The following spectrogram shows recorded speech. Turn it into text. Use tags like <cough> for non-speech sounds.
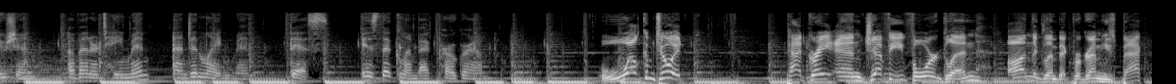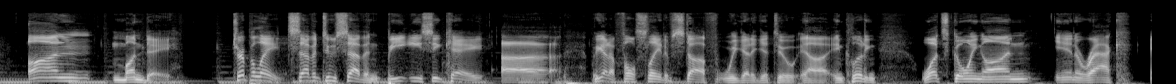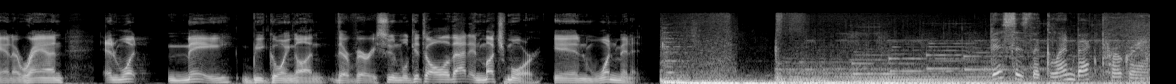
fusion of entertainment and enlightenment. This is the Glenn Beck Program. Welcome to it. Pat Gray and Jeffy for Glenn on the Glenn Beck program. He's back on Monday. Triple eight seven two seven B E C K. Uh, we got a full slate of stuff we got to get to, uh, including what's going on in Iraq and Iran, and what may be going on there very soon. We'll get to all of that and much more in one minute. This is the Glenn Beck Program.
